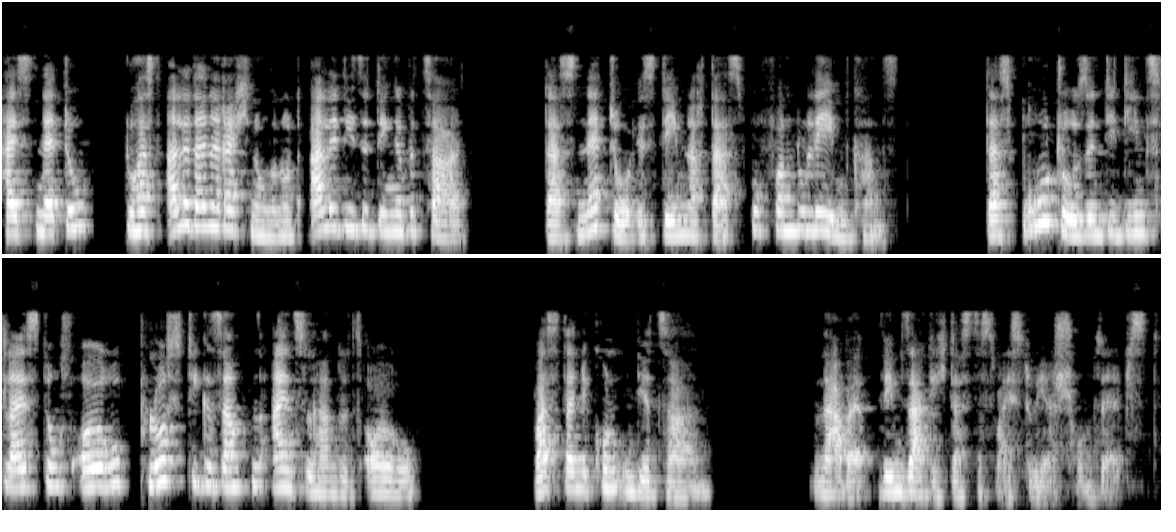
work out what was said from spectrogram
heißt netto, du hast alle deine Rechnungen und alle diese Dinge bezahlt. Das Netto ist demnach das, wovon du leben kannst. Das Brutto sind die Dienstleistungseuro plus die gesamten Einzelhandelseuro. Was deine Kunden dir zahlen. Na, aber wem sage ich das? Das weißt du ja schon selbst.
